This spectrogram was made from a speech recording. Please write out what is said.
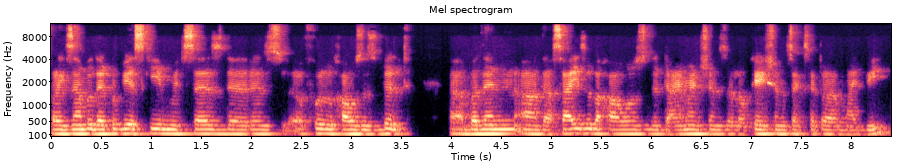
For example, there could be a scheme which says there is full houses built, but then the size of the house, the dimensions, the locations, etc., might be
